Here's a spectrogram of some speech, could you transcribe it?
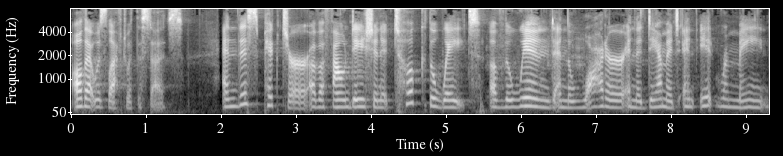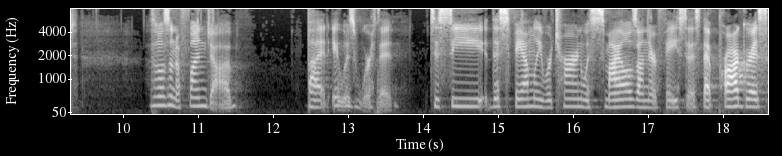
all that was left with the studs. And this picture of a foundation, it took the weight of the wind and the water and the damage, and it remained. This wasn't a fun job, but it was worth it to see this family return with smiles on their faces, that progress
